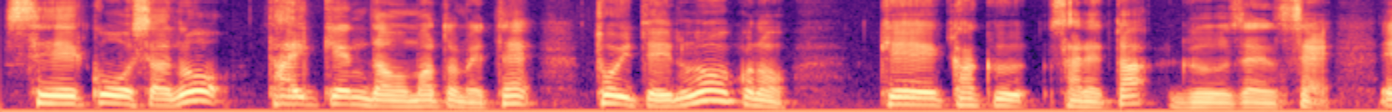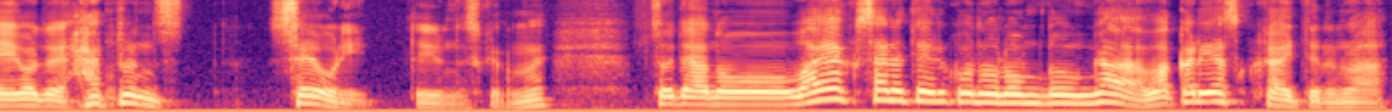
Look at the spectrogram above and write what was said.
成功者の体験談をまとめて説いているのがこの計画された偶然性。英語で happens セオリーっていうんですけどもね。それであの和訳されているこの論文が分かりやすく書いてるのは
